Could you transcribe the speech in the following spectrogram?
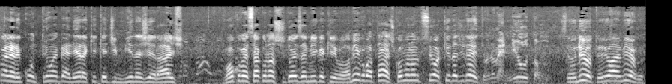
Galera, encontrei uma galera aqui que é de Minas Gerais. Vamos conversar com nossos dois amigos aqui. Meu amigo, boa tarde. Como é o nome do senhor aqui da direita? Meu nome é Newton. Seu Nilton e o amigo?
